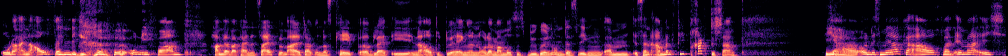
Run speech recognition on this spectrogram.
oder eine aufwendige Uniform. Haben wir aber keine Zeit für im Alltag und das Cape äh, bleibt eh in der Autotür hängen oder man muss es bügeln und deswegen ähm, ist ein Armband viel praktischer. Ja, und ich merke auch, wann immer ich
